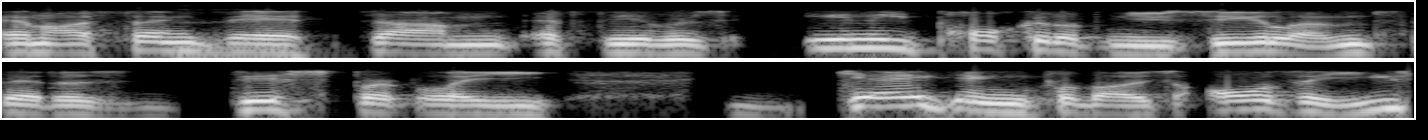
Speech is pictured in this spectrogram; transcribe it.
And I think that um, if there is any pocket of New Zealand that is desperately gagging for those Aussies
